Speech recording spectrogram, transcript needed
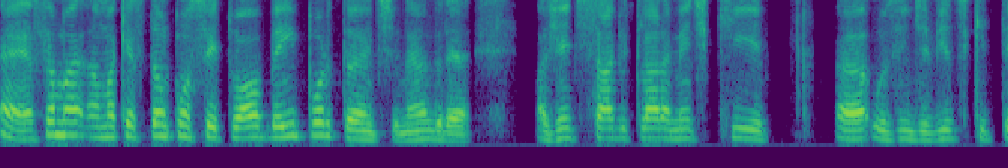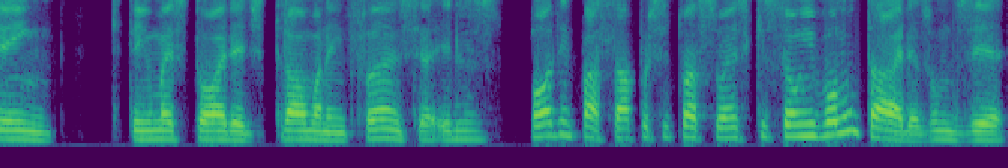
É, essa é uma, é uma questão conceitual bem importante, né, André? A gente sabe claramente que uh, os indivíduos que têm, que têm uma história de trauma na infância, eles podem passar por situações que são involuntárias, vamos dizer,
